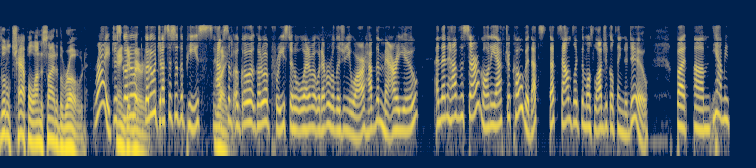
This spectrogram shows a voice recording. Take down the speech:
little chapel on the side of the road. Right. Just go to married. go to a justice of the peace, have Right. some uh, go go to a priest or whatever whatever religion you are, have them marry you, and then have the ceremony after COVID. That's that sounds like the most logical thing to do. But um, yeah, I mean,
